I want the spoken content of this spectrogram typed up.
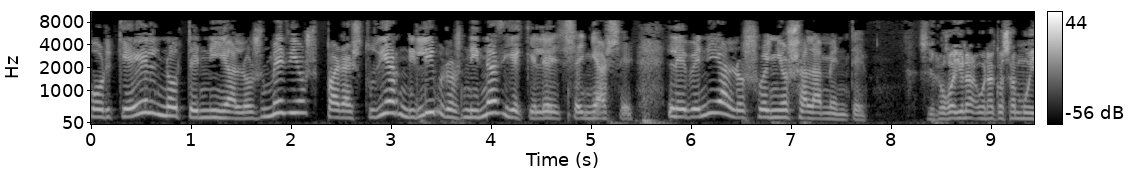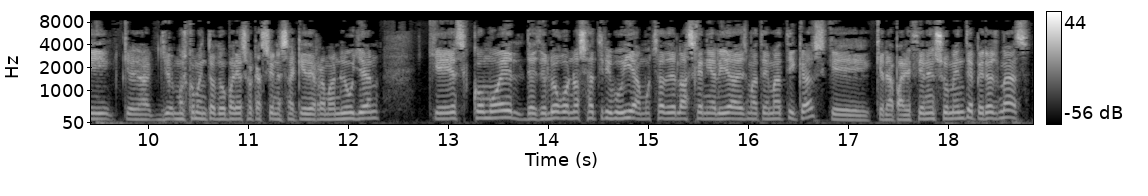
porque él no tenía los medios para estudiar ni libros ni nadie que le enseñase. Le venían los sueños a la mente. Sí, luego hay una, cosa muy que hemos comentado en varias ocasiones aquí de Ramanujan, que es como él, desde luego, no se atribuía muchas de las genialidades matemáticas que, que le aparecían en su mente, pero es más,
